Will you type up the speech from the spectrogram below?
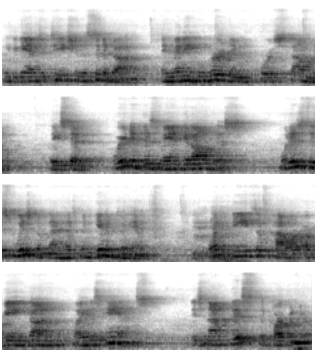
he began to teach in the synagogue, and many who heard him were astounded. They said, Where did this man get all this? What is this wisdom that has been given to him? What deeds of power are being done by his hands? Is not this the carpenter,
